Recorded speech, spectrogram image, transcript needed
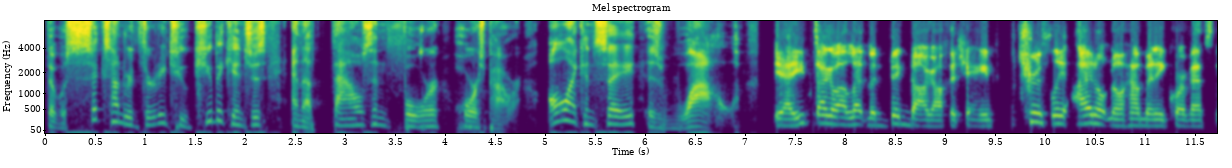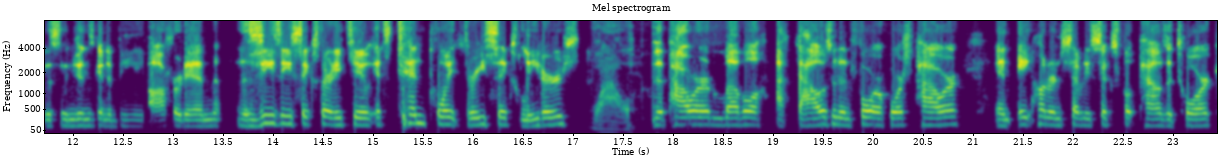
that was 632 cubic inches and 1,004 horsepower. All I can say is wow. Yeah, you talk about letting the big dog off the chain. Truthfully, I don't know how many Corvettes this engine's going to be offered in. The ZZ632, it's 10.36 liters. Wow. The power level, 1,004 horsepower and 876 foot pounds of torque.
